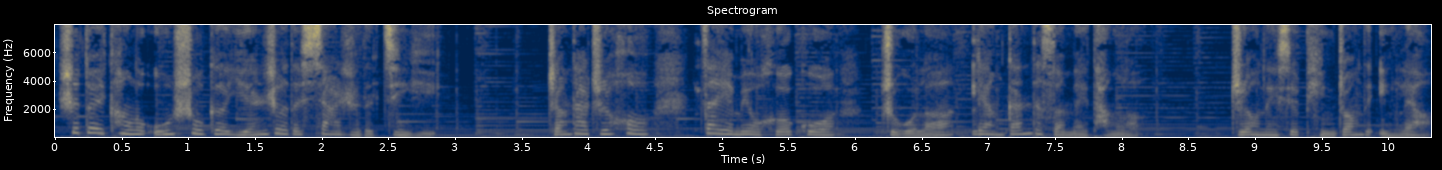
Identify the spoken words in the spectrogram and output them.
是对抗了无数个炎热的夏日的记忆。长大之后，再也没有喝过煮了晾干的酸梅汤了，只有那些瓶装的饮料。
